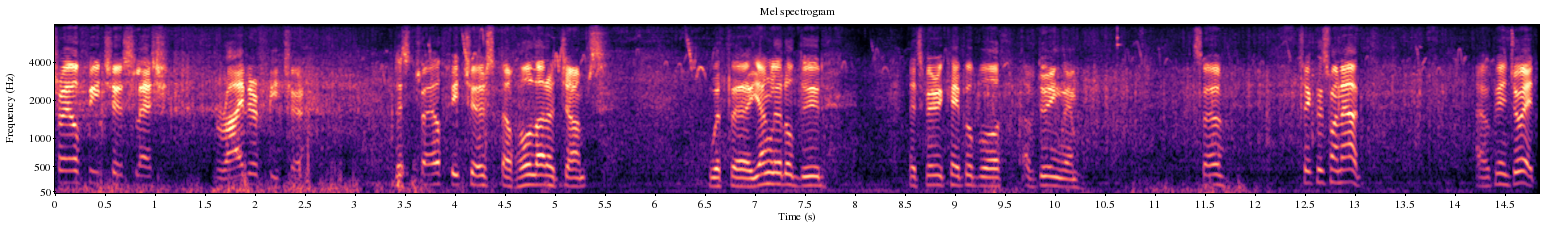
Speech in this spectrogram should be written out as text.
trail feature slash rider feature. This trail features a whole lot of jumps with a young little dude that's very capable of doing them. So check this one out. I hope you enjoy it.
